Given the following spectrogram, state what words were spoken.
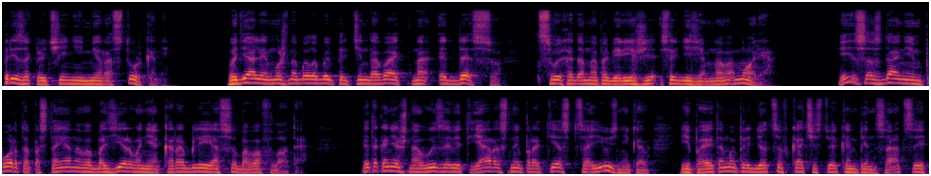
при заключении мира с турками. В идеале можно было бы претендовать на Эдессу с выходом на побережье Средиземного моря и созданием порта постоянного базирования кораблей особого флота – это, конечно, вызовет яростный протест союзников, и поэтому придется в качестве компенсации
